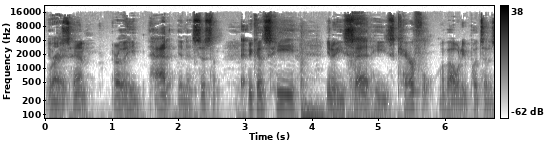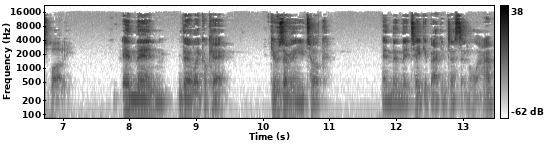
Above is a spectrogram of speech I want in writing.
it was him or that he had it in his system because he, you know, he said he's careful about what he puts in his body. And then they're like, okay, give us everything you took. And then they take it back and test it in the lab.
